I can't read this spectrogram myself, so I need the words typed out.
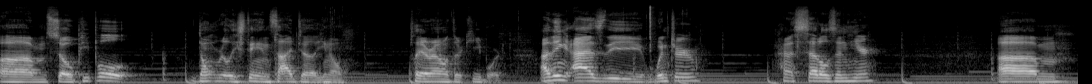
Um, so people don't really stay inside to, you know, play around with their keyboard. I think as the winter kind of settles in here, um,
